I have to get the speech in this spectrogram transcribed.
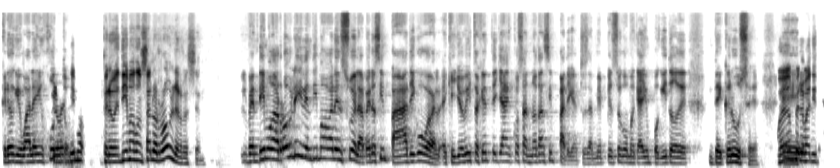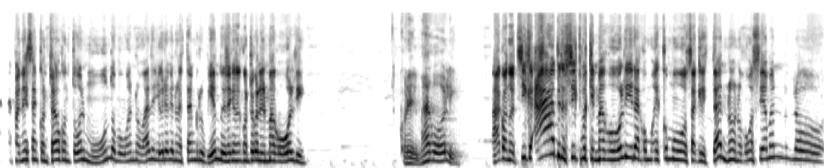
creo que igual es Pero injusto. vendimos, pero vendimos a Gonzalo Robles recién. Vendimos a Roble y vendimos a Valenzuela, pero simpático, igual. Es que yo he visto gente ya en cosas no tan simpáticas, entonces también pienso como que hay un poquito de, de cruce. Bueno, Eh, pero Maritza Estefanés se ha encontrado con todo el mundo, pues bueno, vale, yo creo que nos están grupiendo, dice que se encontró con el mago Oli. Con el mago Oli. Ah, cuando chica. Ah, pero sí, porque el mago Oli era como, es como sacristán, ¿no? ¿no? ¿Cómo se llaman los,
